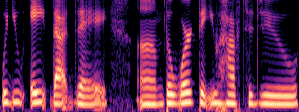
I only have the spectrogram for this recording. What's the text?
what you ate that day um, the work that you have to do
